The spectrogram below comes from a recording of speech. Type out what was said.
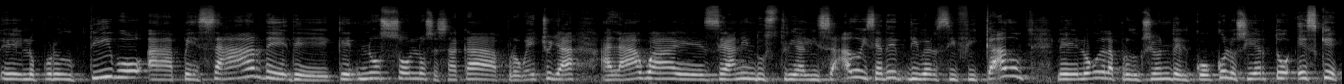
eh, lo productivo, a pesar de, que no solo se saca provecho ya al agua, eh, se han industrializado y se ha diversificado eh, luego de la producción del coco, lo cierto es que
